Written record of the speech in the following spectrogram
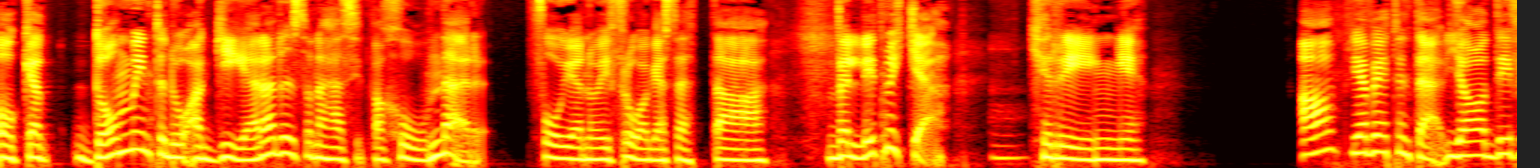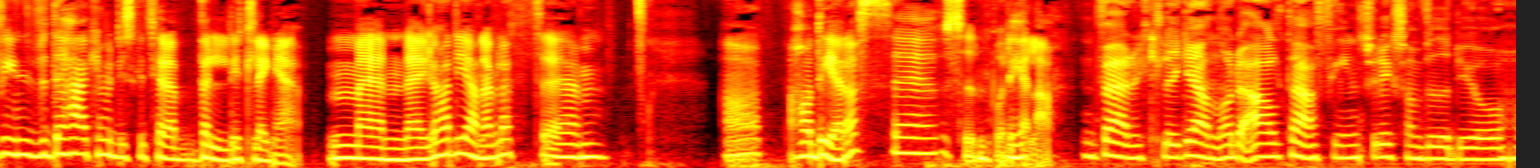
Och att de inte då agerar i sådana här situationer får jag nog ifrågasätta väldigt mycket kring Ja, jag vet inte. Ja, det, finns, det här kan vi diskutera väldigt länge. Men eh, jag hade gärna velat eh, ja, ha deras eh, syn på det hela. Verkligen. Och det, allt det här finns ju liksom video,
